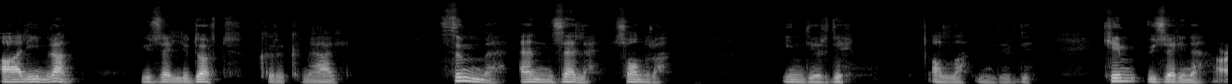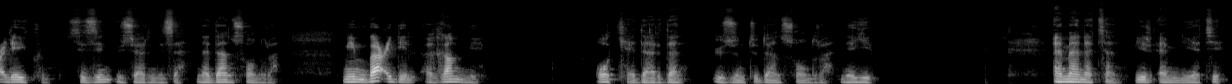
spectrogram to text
Ali İmran 154 kırık meal. Sümme enzele sonra. İndirdi. Allah indirdi. Kim üzerine? Aleyküm sizin üzerinize. Neden sonra? Min ba'dil gammi. O kederden üzüntüden sonra. Neyi? Emaneten bir emniyeti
